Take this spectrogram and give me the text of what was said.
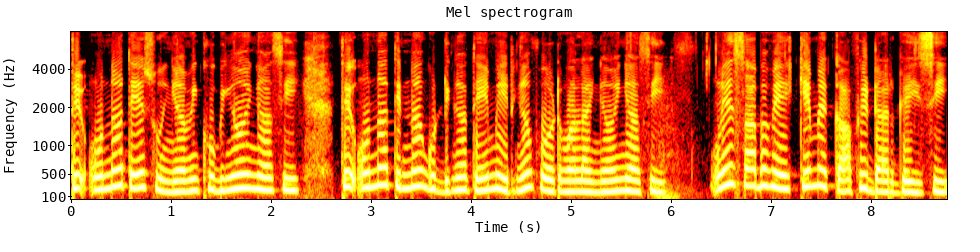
ਤੇ ਉਹਨਾਂ ਤੇ ਸੂਈਆਂ ਵੀ ਖੁਬੀਆਂ ਹੋਈਆਂ ਸੀ ਤੇ ਉਹਨਾਂ ਤਿੰਨਾਂ ਗੁੱਡੀਆਂ ਤੇ ਮੇਰੀਆਂ ਫੋਟੋਆਂ ਲਾਈਆਂ ਹੋਈਆਂ ਸੀ। ਇਹ ਸਭ ਵੇਖ ਕੇ ਮੈਂ ਕਾਫੀ ਡਰ ਗਈ ਸੀ।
